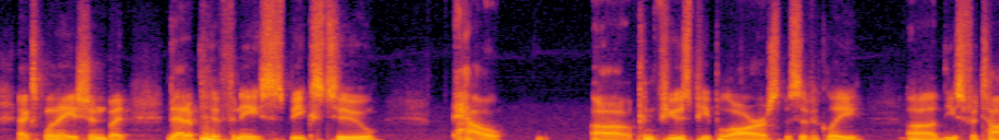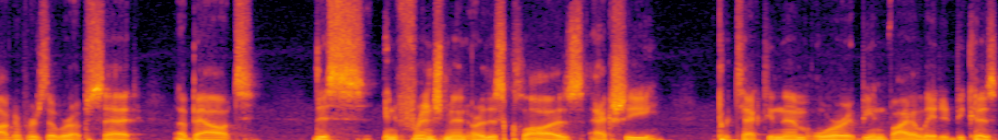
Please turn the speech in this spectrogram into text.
explanation, but that epiphany speaks to how uh, confused people are, specifically uh, these photographers that were upset about this infringement or this clause actually protecting them or it being violated because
